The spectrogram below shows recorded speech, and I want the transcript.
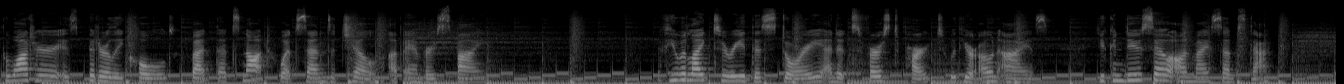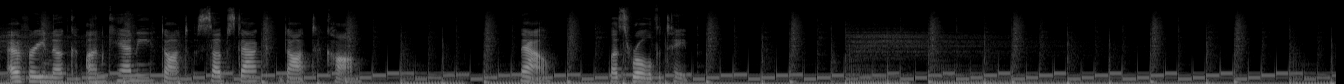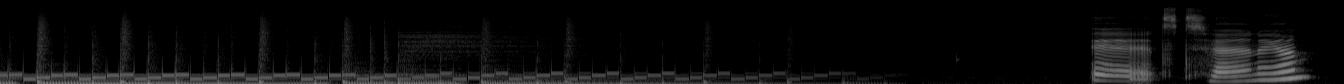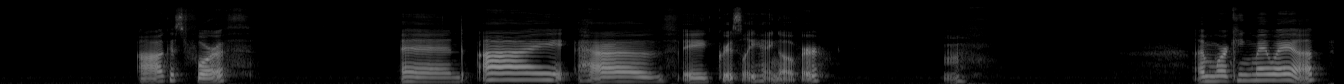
The water is bitterly cold, but that's not what sends a chill up Amber's spine. If you would like to read this story and its first part with your own eyes, you can do so on my Substack, everynookuncanny.substack.com. Now, let's roll the tape. It's 10 a.m. August 4th. And I have a grizzly hangover. Mm. I'm working my way up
